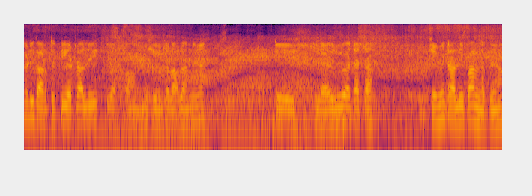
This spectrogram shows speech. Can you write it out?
ਖੜੀ ਕਰ ਦਿੱਤੀ ਹੈ ਟਰਾਲੀ ਤੇ ਆਪਾਂ ਮਸ਼ੀਨ ਚਲਾ ਲੈਂਦੇ ਆ। ਤੇ ਲੈ ਜੂਗਾ ਚਾਚਾ। ਛੇਵੀਂ ਟਰਾਲੀ ਭਰਨ ਲੱਗੇ ਆ।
